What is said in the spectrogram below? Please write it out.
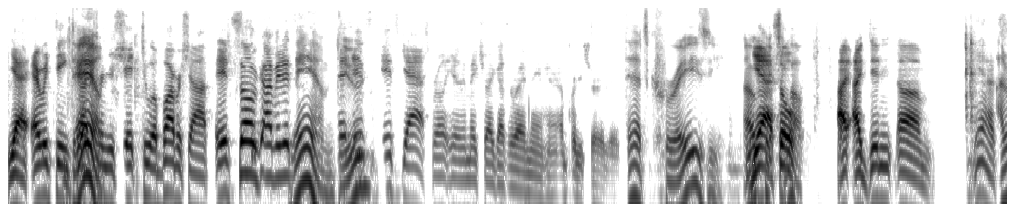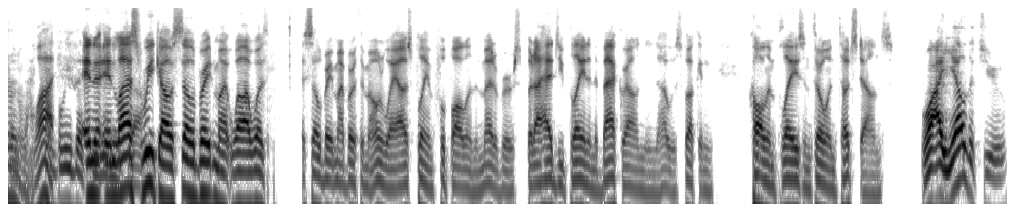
yeah. Everything Damn. from your shit to a barbershop. It's so. I mean, it's Damn, it- dude. it's it's gas, bro. Here, let me make sure I got the right name here. I'm pretty sure it is. That's crazy. Yeah, so wow. I I didn't um yeah. I don't know can't why. and and last uh, week I was celebrating my well, I was I celebrating my birthday my own way. I was playing football in the metaverse, but I had you playing in the background and I was fucking calling plays and throwing touchdowns. Well, I yelled at you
